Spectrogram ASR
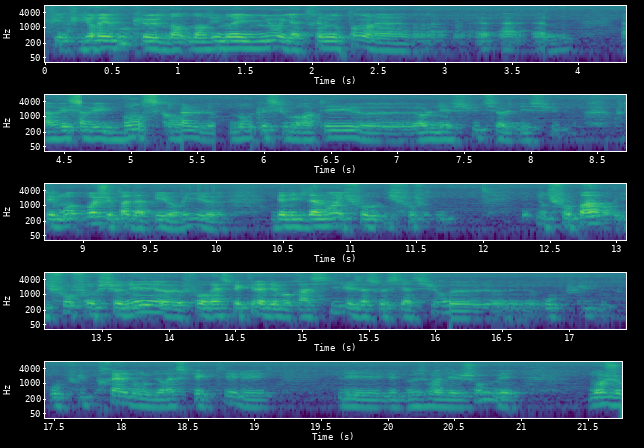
Figurez-vous que dans, une réunion il y a très longtemps avait, avait bon scandale. Donc qu'est-ce que vous ratez euh, Aulnay Sud, c'est Aulnay Sud? Écoutez, moi, moi je n'ai pas d'a priori. Euh, bien évidemment, il faut, il faut, il faut, pas, il faut fonctionner, il euh, faut respecter la démocratie, les associations, euh, au, plus, au plus près donc, de respecter les, les, besoins des gens. Mais moi, je,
